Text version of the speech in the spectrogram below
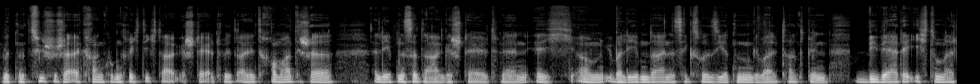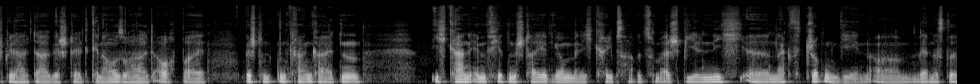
wird eine psychische Erkrankung richtig dargestellt, wird eine traumatische Erlebnisse dargestellt, wenn ich ähm, Überlebender einer sexualisierten Gewalttat bin, wie werde ich zum Beispiel halt dargestellt, genauso halt auch bei bestimmten Krankheiten, ich kann im vierten Stadium, wenn ich Krebs habe zum Beispiel, nicht äh, nackt joggen gehen. Ähm, wenn das da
